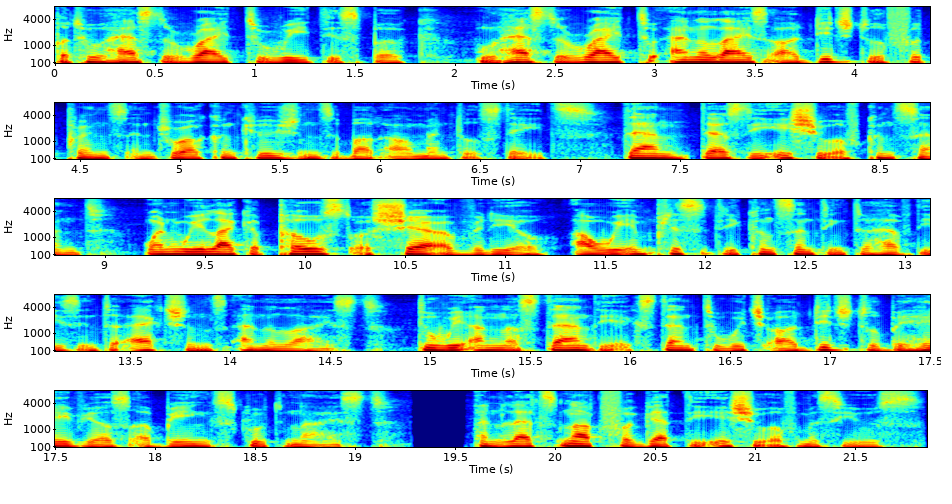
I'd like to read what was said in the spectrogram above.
But who has the right to read this book? Who has the right to analyze our digital footprints and draw conclusions about our mental states? Then there's the issue of consent. When we like a post or share a video, are we implicitly consenting to have these interactions analyzed? Do we understand the extent to which our digital behaviors are being scrutinized? And let's not forget the issue of misuse.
